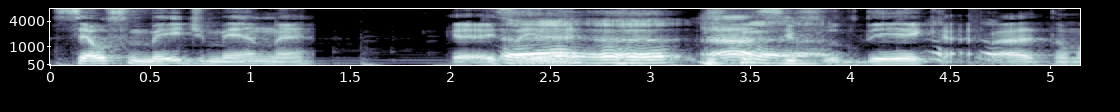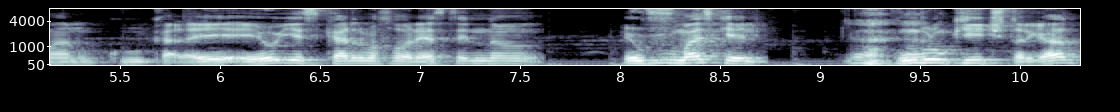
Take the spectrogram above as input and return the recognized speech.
Self-made man, né? É isso aí, É, né? aham. Ah, se fuder, cara. Vai tomar no cu, cara. Eu e esse cara numa floresta, ele não. Eu vivo mais que ele. Com bronquite, tá ligado?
